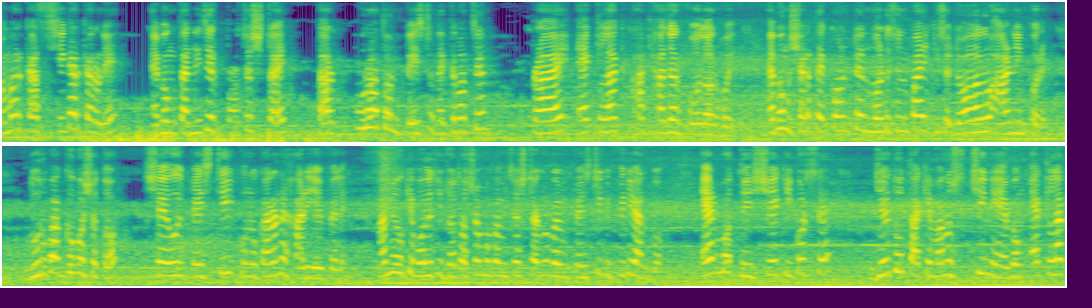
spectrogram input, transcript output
আমার কাজ শেখার কারণে এবং তার নিজের প্রচেষ্টায় তার পুরাতন পেজটা দেখতে পাচ্ছেন প্রায় এক লাখ আট হাজার ফলোয়ার হয়। এবং সেটাতে কন্টেন্ট মোটিভেশন পায় কিছু ডলারও আর্নিং করে। দুর্ভাগ্যবশত সে ওই পেজটি কোনো কারণে হারিয়ে ফেলে। আমি ওকে বলেছি যথাসম্ভব আমি চেষ্টা করব আমি পেজটিকে ফিরিয়ে আনব। এর মধ্যে সে কি করছে যেহেতু তাকে মানুষ চিনে এবং এক লাখ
